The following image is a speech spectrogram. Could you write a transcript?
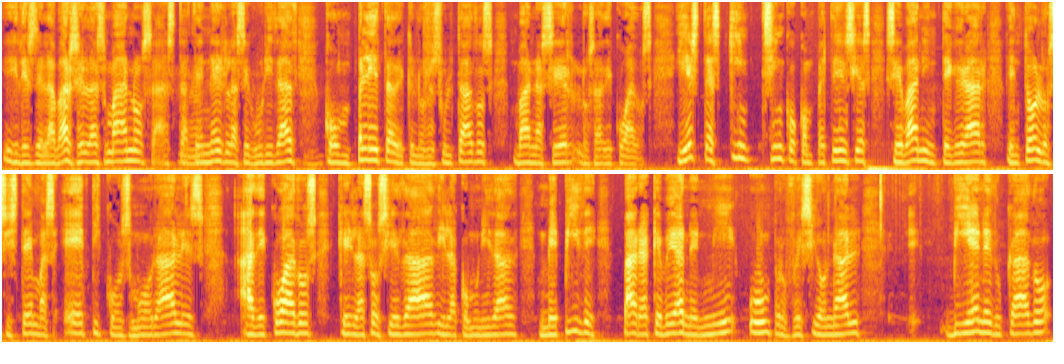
y desde lavarse las manos hasta tener la seguridad completa de que los resultados van a ser los adecuados. Y estas cinco competencias se van a integrar en todos los sistemas éticos, morales, adecuados que la sociedad y la comunidad me pide para que vean en mí un profesional eh, bien educado,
